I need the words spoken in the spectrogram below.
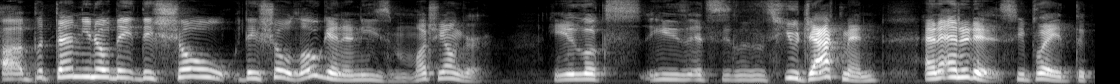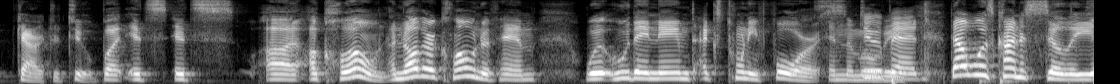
Uh, but then you know they, they show they show Logan and he's much younger. He looks he's it's, it's Hugh Jackman and and it is he played the character too. But it's it's uh, a clone, another clone of him wh- who they named X twenty four in the movie. Stupid. That was kind of silly.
